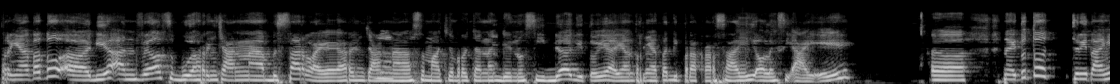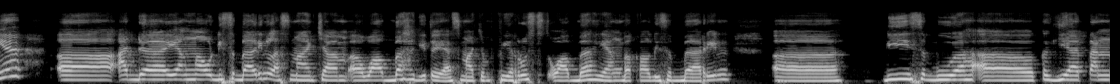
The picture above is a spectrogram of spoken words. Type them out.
ternyata tuh uh, dia unveil sebuah rencana besar lah ya rencana hmm. semacam rencana genosida gitu ya yang ternyata diprakarsai oleh CIA uh, nah itu tuh ceritanya uh, ada yang mau disebarin lah semacam uh, wabah gitu ya, semacam virus wabah yang bakal disebarin uh, di sebuah uh, kegiatan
